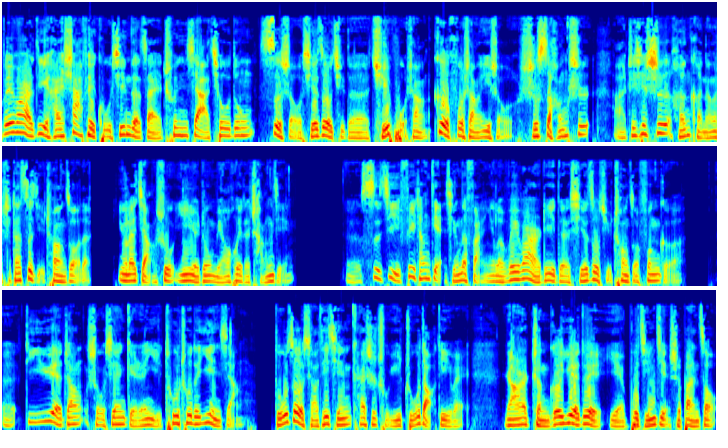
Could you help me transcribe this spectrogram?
维瓦尔第还煞费苦心的在春夏秋冬四首协奏曲的曲谱上各附上一首十四行诗，啊，这些诗很可能是他自己创作的，用来讲述音乐中描绘的场景。呃，四季非常典型的反映了维瓦尔第的协奏曲创作风格。呃，第一乐章首先给人以突出的印象。独奏小提琴开始处于主导地位，然而整个乐队也不仅仅是伴奏，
